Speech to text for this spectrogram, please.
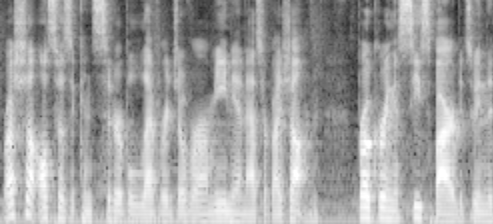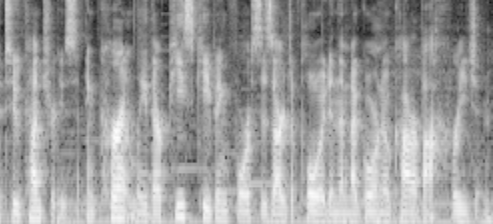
Russia also has a considerable leverage over Armenia and Azerbaijan, brokering a ceasefire between the two countries, and currently their peacekeeping forces are deployed in the Nagorno-Karabakh region.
